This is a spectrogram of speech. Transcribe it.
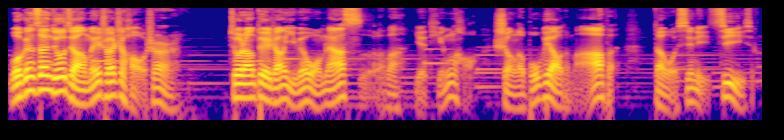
我跟三九讲，没船是好事儿，就让队长以为我们俩死了吧，也挺好，省了不必要的麻烦。但我心里记下了，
